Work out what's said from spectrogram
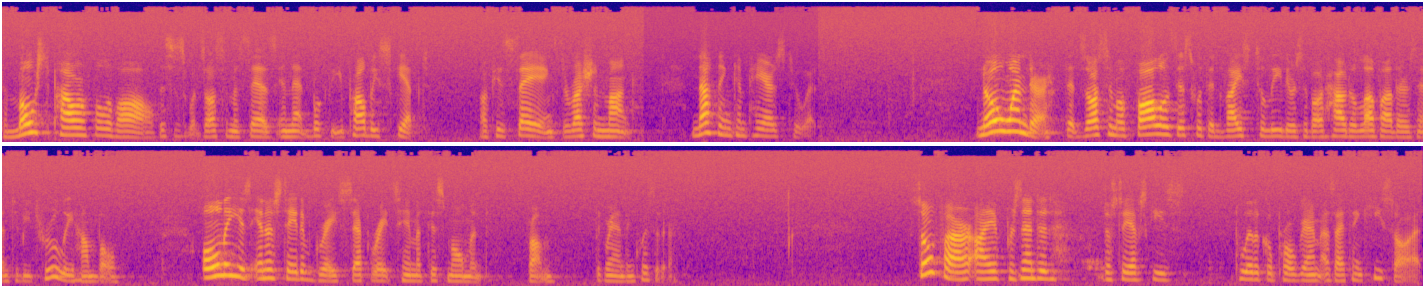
the most powerful of all. This is what Zosima says in that book that you probably skipped of his sayings, The Russian Monk. Nothing compares to it. No wonder that Zosima follows this with advice to leaders about how to love others and to be truly humble. Only his inner state of grace separates him at this moment from the Grand Inquisitor. So far, I have presented Dostoevsky's political program as I think he saw it.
